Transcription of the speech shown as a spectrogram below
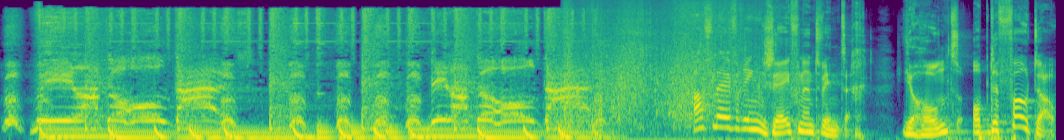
woef. Wie laat de hond uit? Woef, woef, woef, woef, woef. Wie laat de hond uit? Aflevering 27. Je hond op de foto.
